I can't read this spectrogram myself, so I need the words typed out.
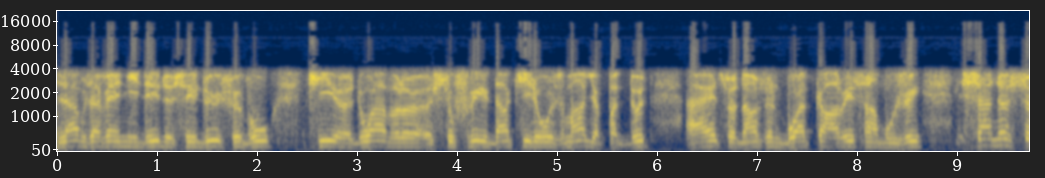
là, vous avez une idée de ces deux chevaux qui euh, doivent euh, souffrir d'ankylosement, il n'y a pas de doute, à être dans une boîte carrée sans bouger. Ça ne se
